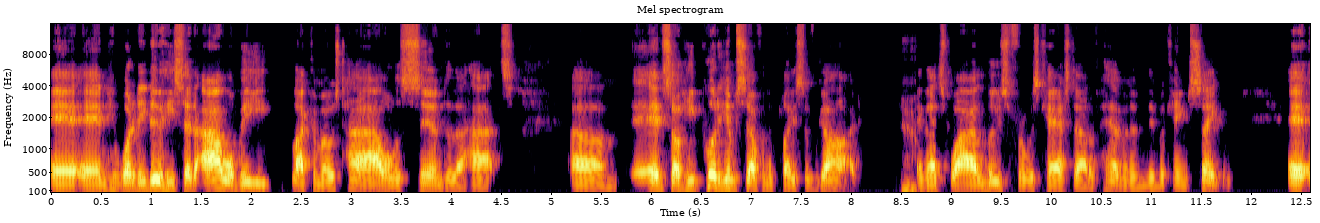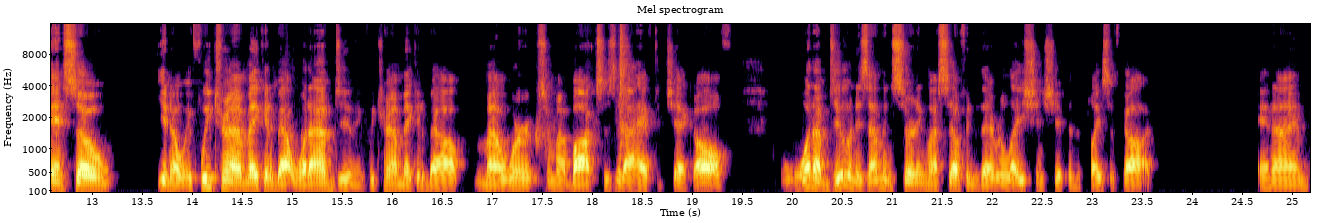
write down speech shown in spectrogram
And, and what did he do? He said, I will be like the Most High, I will ascend to the heights. Um, and so he put himself in the place of God. Yeah. And that's why Lucifer was cast out of heaven and then became Satan. And, and, so, you know, if we try and make it about what I'm doing, if we try and make it about my works or my boxes that I have to check off, what I'm doing is I'm inserting myself into that relationship in the place of God. And I'm,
